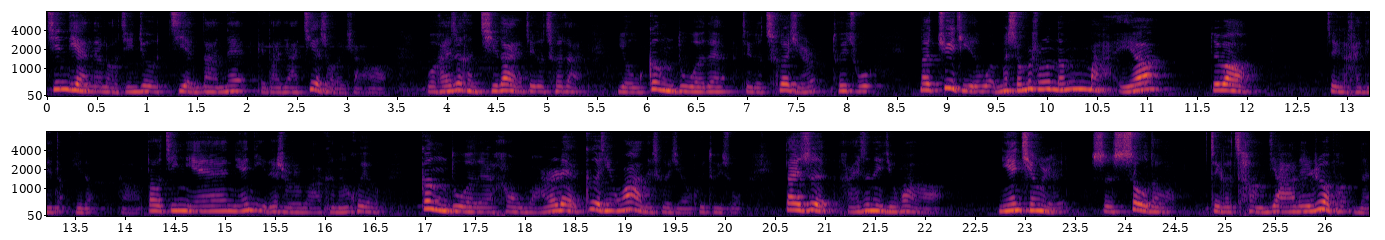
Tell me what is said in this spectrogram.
今天呢，老金就简单的给大家介绍一下啊，我还是很期待这个车展有更多的这个车型推出。那具体的我们什么时候能买呀？对吧？这个还得等一等啊，到今年年底的时候吧，可能会有更多的好玩的个性化的车型会推出。但是还是那句话啊，年轻人。是受到这个厂家的热捧的，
